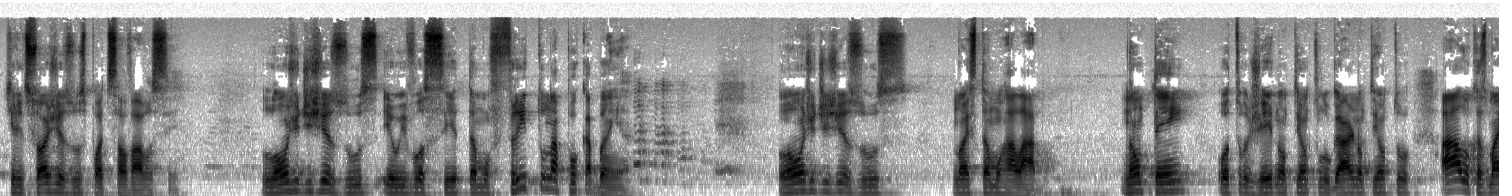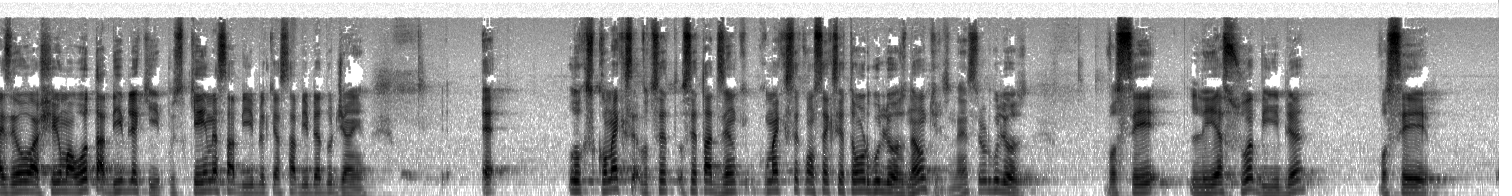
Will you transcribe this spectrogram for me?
Querido, só Jesus pode salvar você. Longe de Jesus, eu e você estamos frito na pouca banha. Longe de Jesus, nós estamos ralados. Não tem outro jeito, não tem outro lugar, não tem outro. Ah, Lucas, mas eu achei uma outra Bíblia aqui. Pois queima essa Bíblia, que essa Bíblia é do Janho. É, Lucas, como é que você está dizendo, como é que você consegue ser tão orgulhoso? Não, querido, não é ser orgulhoso. Você lê a sua Bíblia, você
